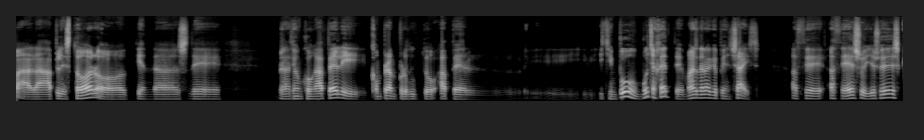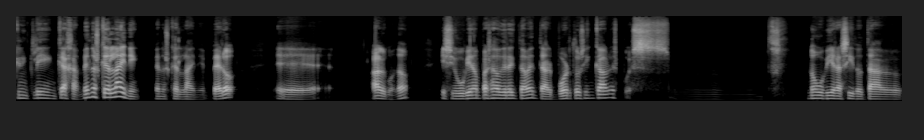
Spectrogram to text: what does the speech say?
va a la Apple Store o tiendas de relación con Apple y compran producto Apple y, y chimpum, mucha gente, más de la que pensáis, hace, hace eso y eso es clean clean caja, menos que el Lightning, menos que el Lightning, pero eh, algo, ¿no? Y si hubieran pasado directamente al puerto sin cables, pues no hubiera sido tal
